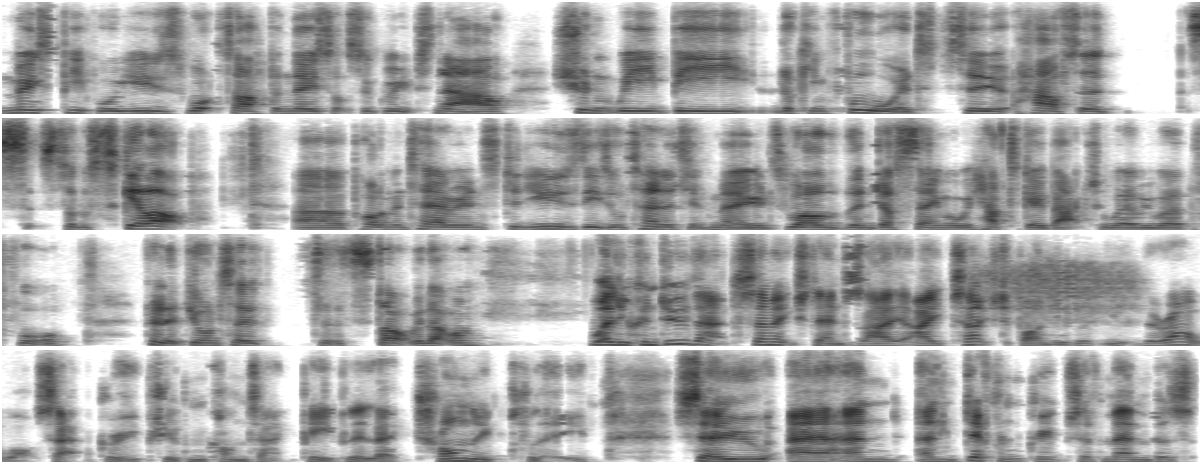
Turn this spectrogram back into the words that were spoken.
most people use WhatsApp and those sorts of groups now? Shouldn't we be looking forward to how to sort of skill up uh, parliamentarians to use these alternative modes rather than just saying, well, we have to go back to where we were before? Philip, do you want to, to start with that one? Well, you can do that to some extent. As I, I touched upon, you, you, there are WhatsApp groups. You can contact people electronically. So, uh, and and different groups of members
